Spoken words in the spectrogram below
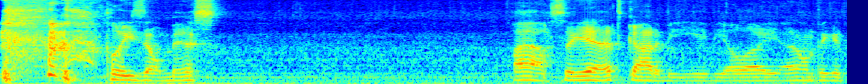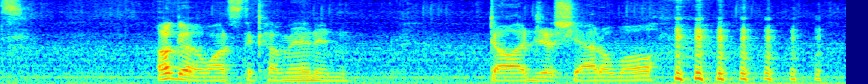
Please don't miss. Wow. So yeah, it's got to be Eviolite. I don't think it's. Uga wants to come in and dodge a Shadow Ball.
